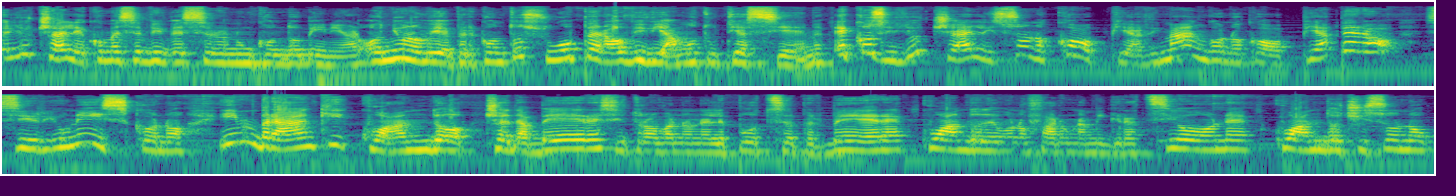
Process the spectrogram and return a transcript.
Gli uccelli è come se vivessero in un condominio, ognuno vive per conto suo, però viviamo tutti assieme. E così gli uccelli sono coppia, rimangono coppia, però si riuniscono in branchi quando c'è da bere, si trovano nelle pozze per bere, quando devono fare una migrazione, quando ci sono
